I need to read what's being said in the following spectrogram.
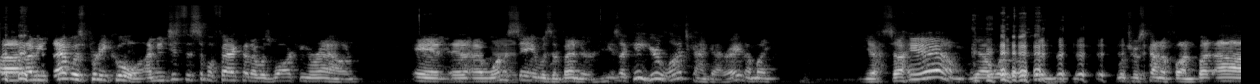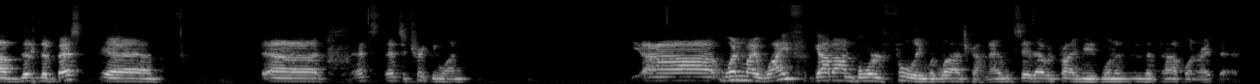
Uh, I mean, that was pretty cool. I mean, just the simple fact that I was walking around and, and I want to say it was a vendor. He's like, "Hey, you're a LodgeCon guy, right?" And I'm like, "Yes, I am." Yeah, one of those things, which was kind of fun. But um, the the best uh, uh, that's that's a tricky one. Uh, when my wife got on board fully with LodgeCon, I would say that would probably be one of the top one right there.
